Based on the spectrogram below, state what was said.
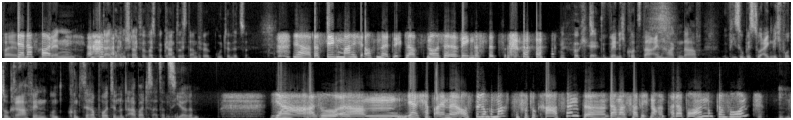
Weil Ja, da freu ich wenn mich. dein Berufsstand für was bekannt ist, dann für gute Witze. Ja, deswegen mache ich auch mit. Ich glaube nur äh, wegen des Witzes. Okay. Wenn ich kurz da einhaken darf, wieso bist du eigentlich Fotografin und Kunsttherapeutin und arbeitest als Erzieherin? Ja, also ähm, ja, ich habe eine Ausbildung gemacht zur Fotografin. Äh, damals habe ich noch in Paderborn gewohnt. Mhm.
